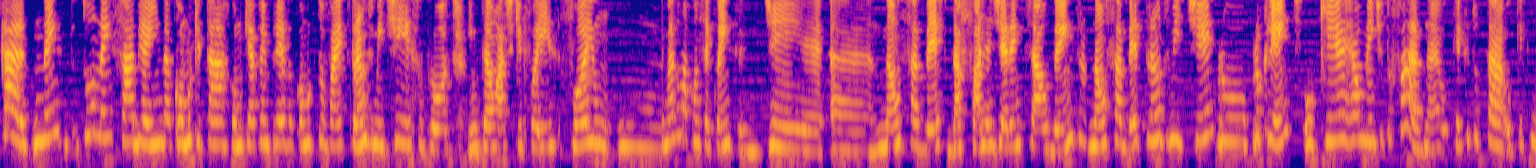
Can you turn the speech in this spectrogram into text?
cara, nem, tu nem sabe ainda como que tá, como que é a tua empresa, como que tu vai transmitir isso pro outro. Então, acho que foi, foi um, um mais uma consequência de uh, não saber da falha gerencial dentro, não saber transmitir pro, pro cliente o que realmente tu faz, né? O que que tu tá, o que que,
